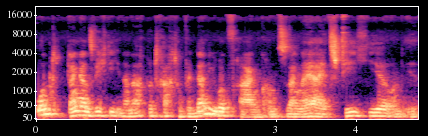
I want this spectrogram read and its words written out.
Und dann ganz wichtig in der Nachbetrachtung, wenn dann die Rückfragen kommen, zu sagen, naja, jetzt stehe ich hier und äh,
